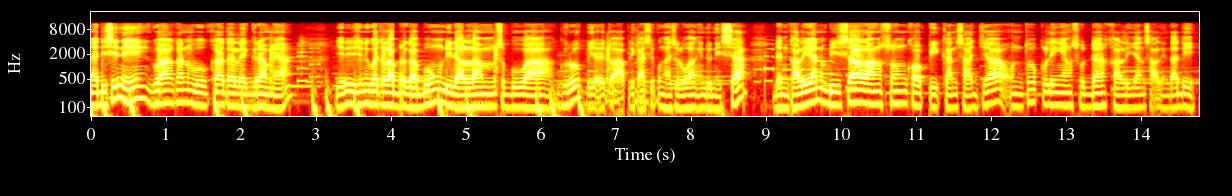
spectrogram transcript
Nah di sini gua akan buka Telegram ya. Jadi di sini gue telah bergabung di dalam sebuah grup yaitu aplikasi penghasil uang Indonesia dan kalian bisa langsung kopikan saja untuk link yang sudah kalian salin tadi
